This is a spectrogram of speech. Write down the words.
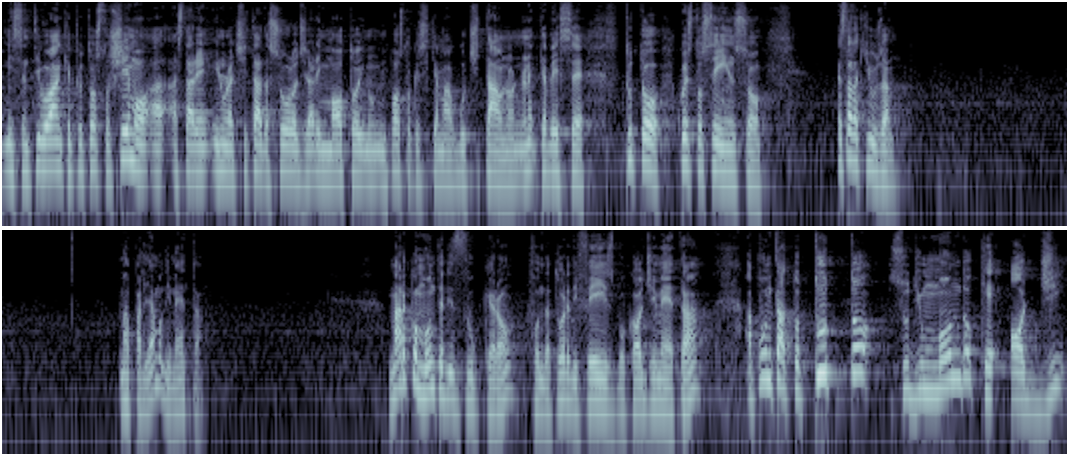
mi sentivo anche piuttosto scemo a, a, stare in una città da solo, girare in moto in un posto che si chiama Gucci Town, non è che avesse tutto questo senso. È stata chiusa. Ma parliamo di meta. Marco Monte di Zucchero, fondatore di Facebook, oggi Meta, ha puntato tutto su di un mondo che oggi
